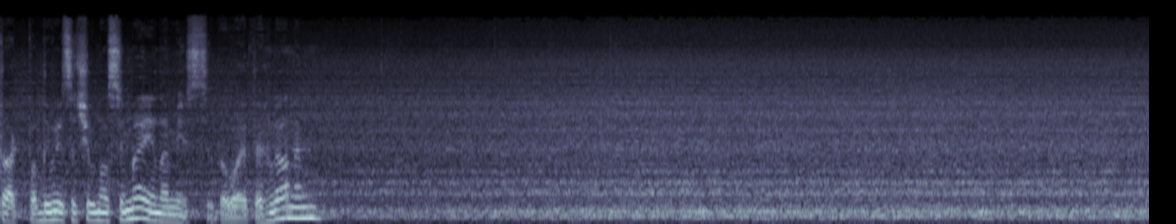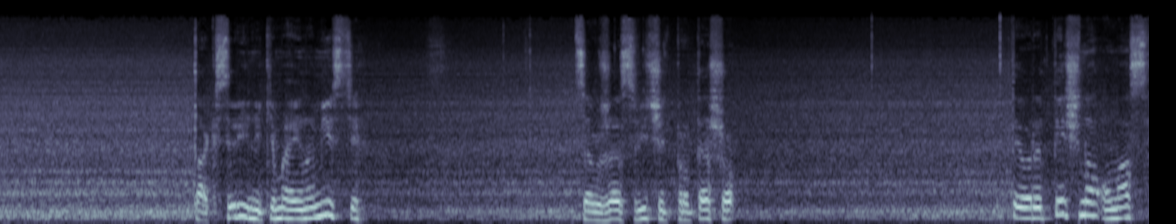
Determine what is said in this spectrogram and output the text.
Так, подивитися, чи в нас імеї на місці. Давайте глянемо. Так, серійник імеї на місці. Це вже свідчить про те, що теоретично у нас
